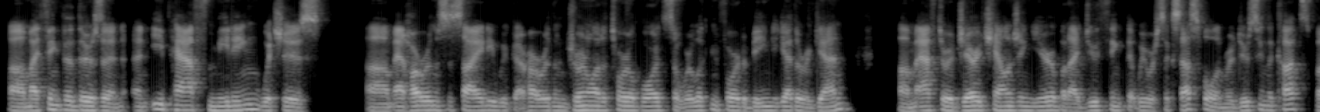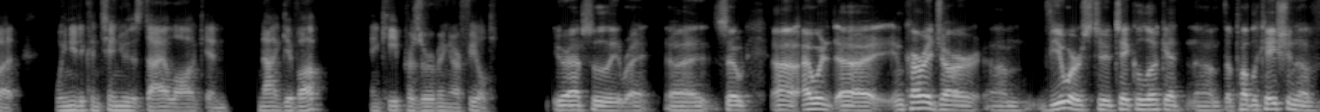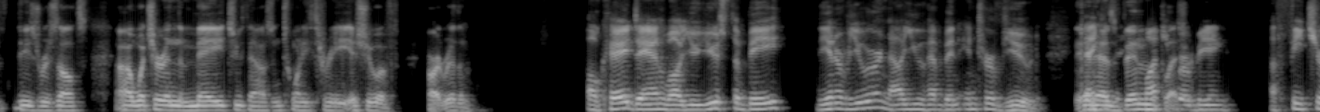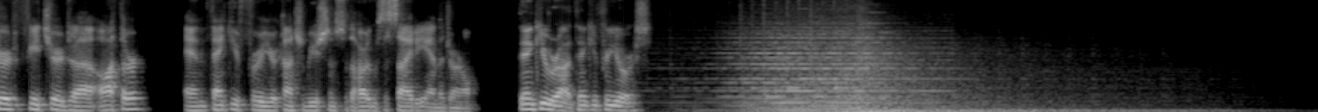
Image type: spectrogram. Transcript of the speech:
Um, I think that there's an, an EPAF meeting, which is um, at Heart Rhythm Society. We've got Heart Rhythm Journal editorial board. So we're looking forward to being together again um, after a very challenging year. But I do think that we were successful in reducing the cuts. But we need to continue this dialogue and not give up and keep preserving our field. You're absolutely right. Uh, so uh, I would uh, encourage our um, viewers to take a look at um, the publication of these results, uh, which are in the May 2023 issue of Heart Rhythm. Okay, Dan. Well, you used to be the interviewer. Now you have been interviewed. It Thank has been much pleasure. for being a featured featured uh, author And thank you for your contributions to the Heart Rhythm Society and the Journal. Thank you, Rod. Thank you for yours.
